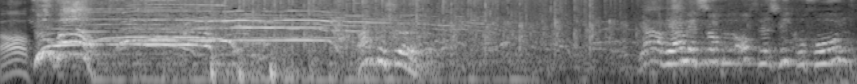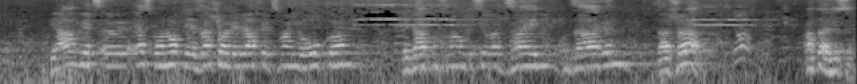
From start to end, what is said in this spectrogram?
Wow. Super! Dankeschön. Ja, wir haben jetzt noch ein offenes Mikrofon. Wir haben jetzt äh, erstmal noch, der Sascha, der darf jetzt mal hier hochkommen. Der darf uns noch ein bisschen was zeigen und sagen. Sascha? Ach, da ist er.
